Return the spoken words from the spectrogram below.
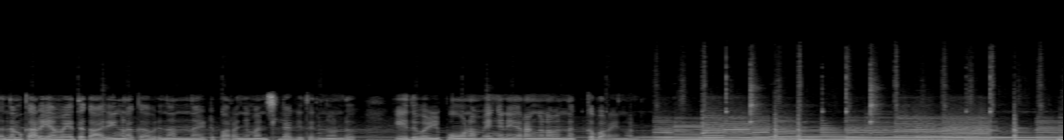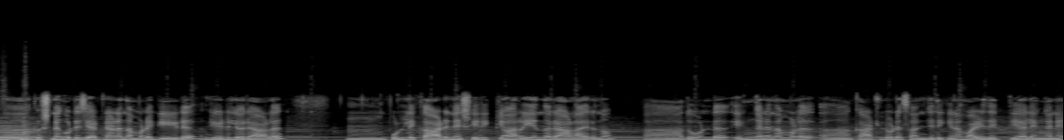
നമുക്കറിയാൻ വയ്യാത്ത കാര്യങ്ങളൊക്കെ അവർ നന്നായിട്ട് പറഞ്ഞ് മനസ്സിലാക്കി തരുന്നുണ്ട്. ഏത് വഴി പോകണം എങ്ങനെ ഇറങ്ങണം എന്നൊക്കെ പറയുന്നുണ്ട്. കൃഷ്ണൻകുട്ടി ചേട്ടനാണ് നമ്മുടെ ഗൈഡ്. ഗൈഡിൽ ഒരാൾ പുള്ളി കാടിനെ ശരിക്കും അറിയുന്ന ഒരാളായിരുന്നു. അതുകൊണ്ട് എങ്ങനെ നമ്മൾ കാട്ടിലൂടെ സഞ്ചരിക്കണം വഴി തെറ്റിയാൽ എങ്ങനെ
